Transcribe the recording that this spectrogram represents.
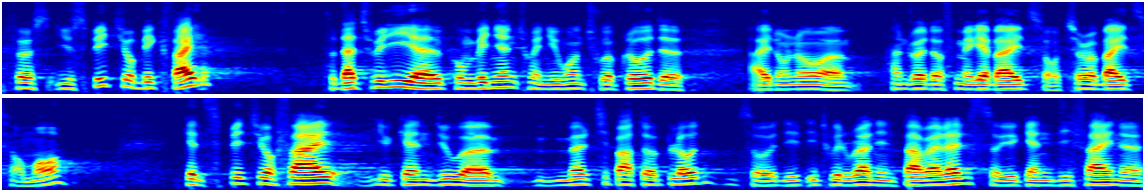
first you split your big file. So that's really uh, convenient when you want to upload, uh, I don't know, a hundred of megabytes or terabytes or more. You can split your file. You can do a multi-part upload. So it, it, will run in parallel. So you can define a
